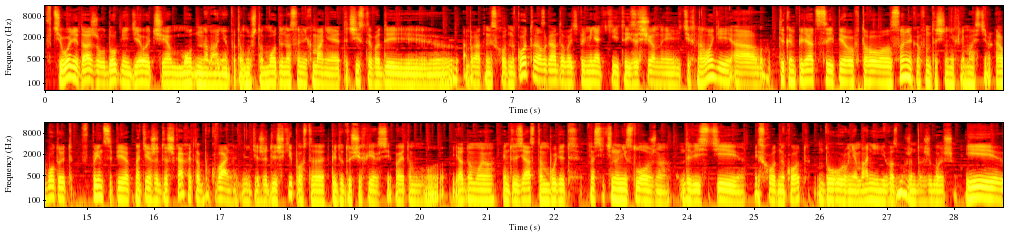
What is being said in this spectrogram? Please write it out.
в теории даже удобнее делать, чем моды на Mania, потому что моды на Sonic Mania это чистой воды э, обратный исходный код разгадывать, применять какие-то изощренные технологии, а декомпиляции первого-второго Соников, ну точнее их ремастер, работают в принципе на тех же движках, это буквально не те же движки, просто предыдущих версий, поэтому я думаю, думаю, энтузиастам будет относительно несложно довести исходный код до уровня мании и, возможно, даже больше. И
